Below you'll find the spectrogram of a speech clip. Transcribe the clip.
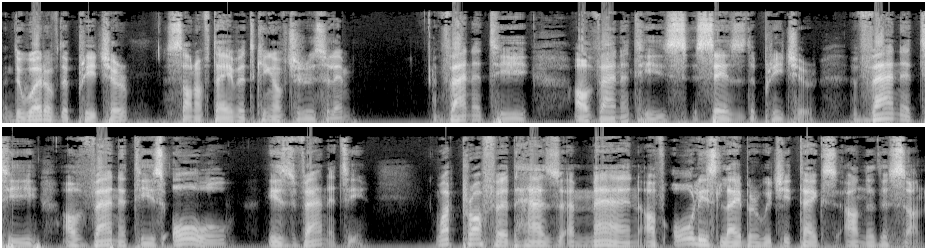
The word of the preacher, son of David, king of Jerusalem, Vanity of vanities, says the preacher. Vanity of vanities, all is vanity. What profit has a man of all his labor which he takes under the sun?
